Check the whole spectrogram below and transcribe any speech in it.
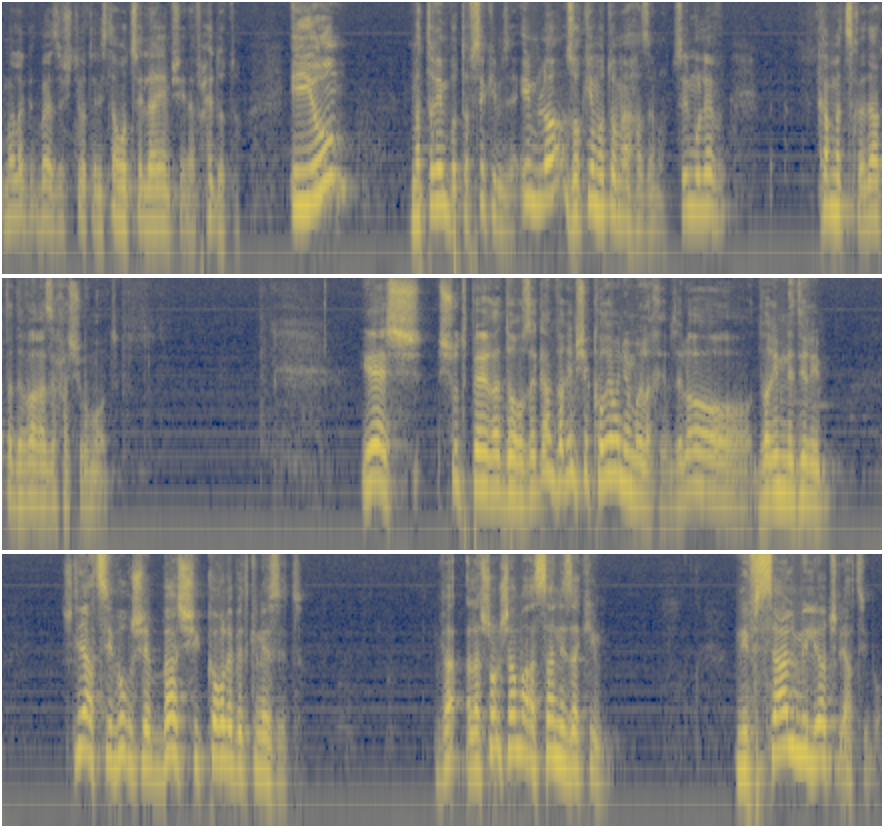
אומר לגבי איזה שטויות, אני סתם רוצה לאיים, להפחיד אותו. איום, מתרים בו, תפסיק עם זה. אם לא, זורקים אותו מהחזנות. שימו לב כמה צריך לדעת הדבר הזה חשוב מאוד. יש שו"ת פאר הדור, זה גם דברים שקורים אני אומר לכם, זה לא דברים נדירים. שליח ציבור שבא שיכור לבית כנסת והלשון שם עשה נזקים. נפסל מלהיות שליח ציבור.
